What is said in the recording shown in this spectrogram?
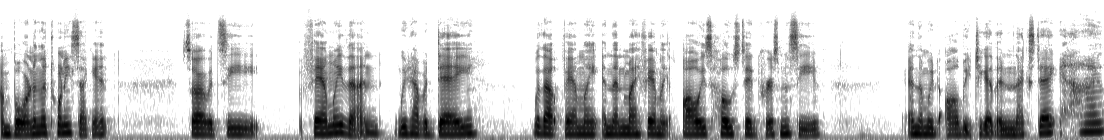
I'm born on the 22nd, so I would see family then. We'd have a day without family, and then my family always hosted Christmas Eve, and then we'd all be together the next day. And I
